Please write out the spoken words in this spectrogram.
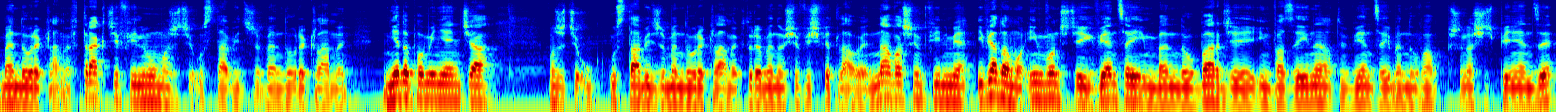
będą reklamy w trakcie filmu, możecie ustawić, że będą reklamy nie do pominięcia możecie ustawić, że będą reklamy, które będą się wyświetlały na waszym filmie i wiadomo, im włączycie ich więcej, im będą bardziej inwazyjne, no tym więcej będą wam przynosić pieniędzy.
